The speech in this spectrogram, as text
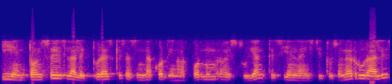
Y entonces la lectura es que se asigna coordinador por número de estudiantes y en las instituciones rurales,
